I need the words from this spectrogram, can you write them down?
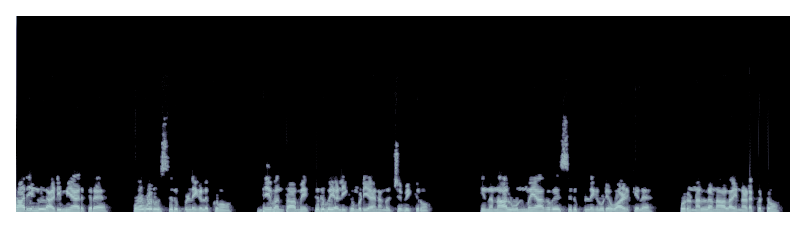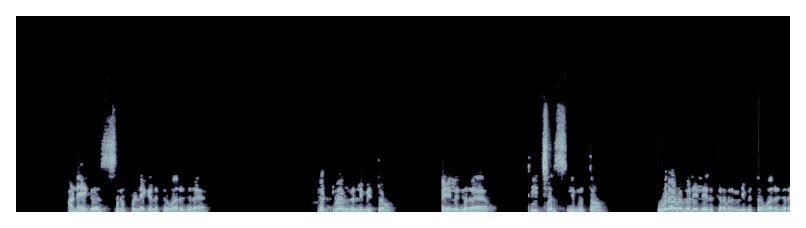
காரியங்களில் அடிமையாக இருக்கிற ஒவ்வொரு சிறு பிள்ளைகளுக்கும் தேவன் தாமே கிருபை அளிக்கும்படியாக நாங்கள் ஜெபிக்கிறோம். இந்த நாள் உண்மையாகவே சிறு பிள்ளைகளுடைய வாழ்க்கையில் ஒரு நல்ல நாளாய் நடக்கட்டும். அநேக சிறு பிள்ளைகளுக்கு வருகிற பெற்றோர்கள் நிமித்தம் பயிலுகிற டீச்சர்ஸ் நிமித்தம் உறவுகளில் இருக்கிறவர்கள் நிமித்தம் வருகிற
